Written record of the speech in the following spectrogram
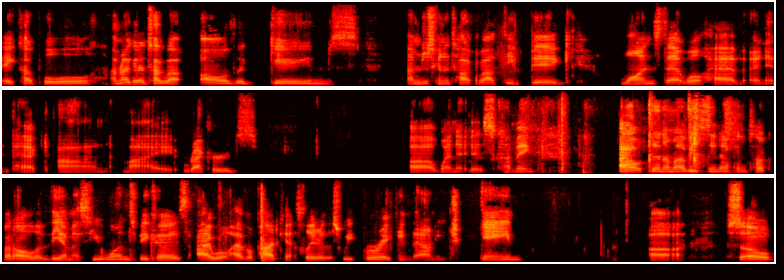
a couple, I'm not going to talk about all the games. I'm just going to talk about the big ones that will have an impact on my records uh, when it is coming out, then I'm obviously not going to talk about all of the MSU ones because I will have a podcast later this week breaking down each game. Uh, so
